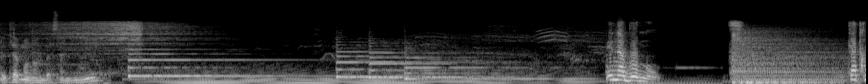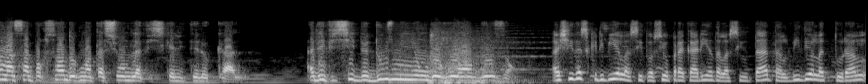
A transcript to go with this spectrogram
notamment dans le bassin minier. Hénin Beaumont. 85% d'augmentation de la fiscalité locale. Un déficit de 12 millions d'euros en deux ans. Així descrivia la situació precària de la ciutat el vídeo electoral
